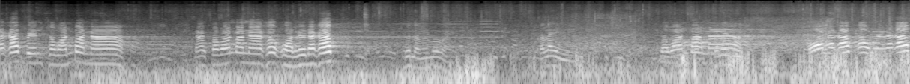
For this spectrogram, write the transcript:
นะครับ เป็นสวรรค์บ้านนานะสวรรค์บ้านนาเข้าก่อนเลยนะครับเพื่อนเราไม่มาไหว อะไรสวรรค์บ้านนาพร้อมนะครับ เข้าเลยนะครับ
